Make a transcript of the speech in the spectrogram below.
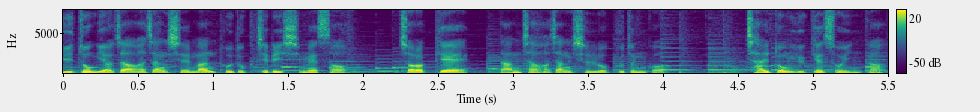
유독 여자 화장실만 도둑질이 심해서 저렇게 남자 화장실로 굳은 거. 잘동 휴게소인가?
